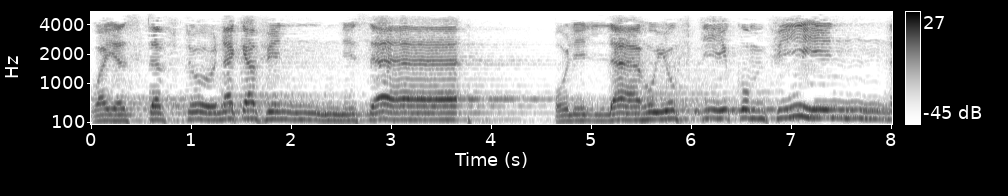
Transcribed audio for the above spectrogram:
ويستفتونك في النساء قل الله يفتيكم فيهن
